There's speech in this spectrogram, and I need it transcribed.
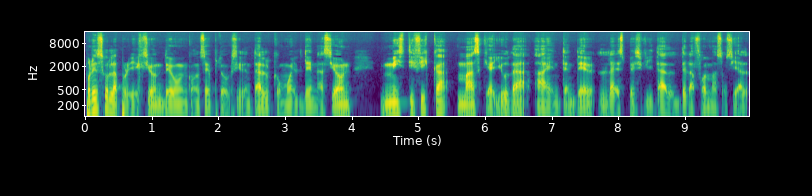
por eso la proyección de un concepto occidental como el de nación mistifica más que ayuda a entender la especificidad de la forma social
